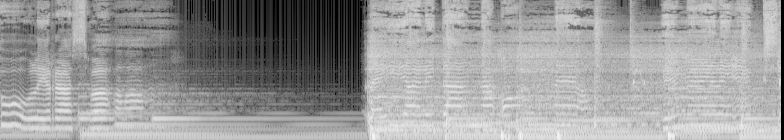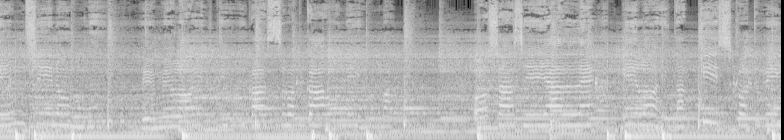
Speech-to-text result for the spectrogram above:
huulirasvaa. Leijaili täynnä onnea, hymyili yksin sinulle. Hymyloitkin kasvot kauniimmat, osasi jälleen iloita. Kiskot vinkuu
